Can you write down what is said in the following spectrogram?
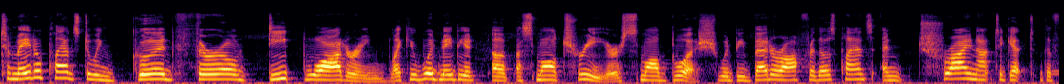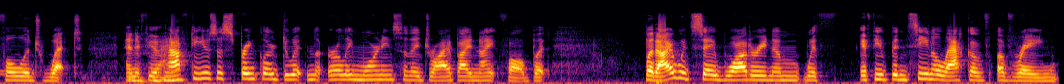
Tomato plants doing good, thorough, deep watering, like you would maybe a, a, a small tree or a small bush, would be better off for those plants. And try not to get the foliage wet. And if you have to use a sprinkler, do it in the early morning so they dry by nightfall. But but I would say watering them with, if you've been seeing a lack of, of rain,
